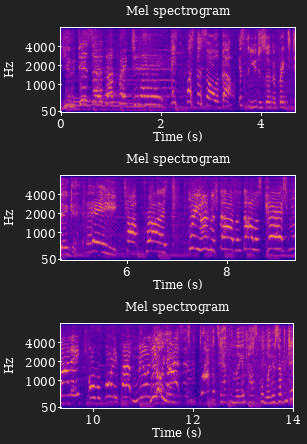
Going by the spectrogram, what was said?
You deserve a break today. Hey, what's this all about? It's the You Deserve a Break Today game. Hey, top prize, $300,000 cash money, over 45 million, Million? prizes. What? That's half a million possible winners every day.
